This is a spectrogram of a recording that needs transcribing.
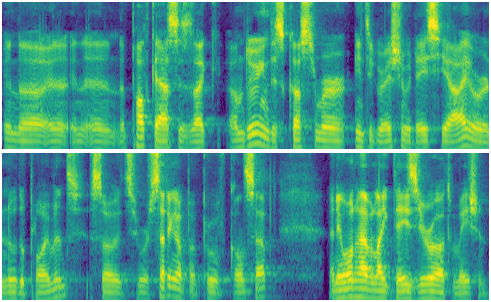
in the in, in the podcast, is like I'm doing this customer integration with ACI or a new deployment. So it's we're setting up a proof of concept and it won't have like day zero automation.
